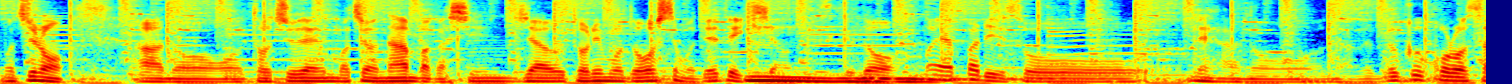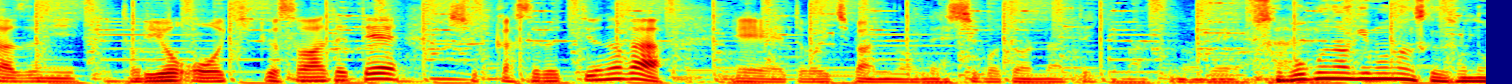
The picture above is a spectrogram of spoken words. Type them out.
もちろんあの途中でもちろん何羽か死んじゃう鳥もどうしても出てきちゃうんですけど、うんまあ、やっぱりそうねあのなるべく殺さずに鳥を大きく育てて出荷するっていうのが、えー、と一番の、ね、仕事になってきますので素朴な疑問なんですけど、その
